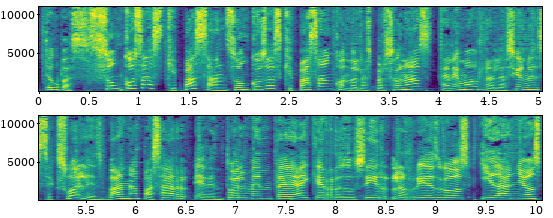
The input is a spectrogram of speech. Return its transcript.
¿Te ocupas? Son cosas que pasan, son cosas que pasan cuando las personas tenemos relaciones sexuales. Van a pasar eventualmente, hay que reducir los riesgos y daños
